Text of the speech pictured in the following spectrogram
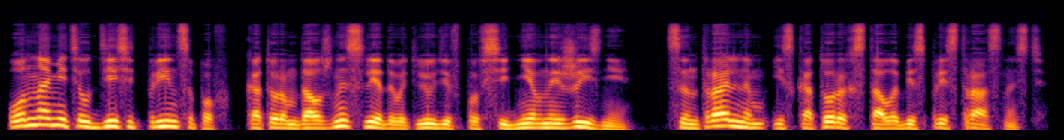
Он наметил 10 принципов, которым должны следовать люди в повседневной жизни, центральным из которых стала беспристрастность.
